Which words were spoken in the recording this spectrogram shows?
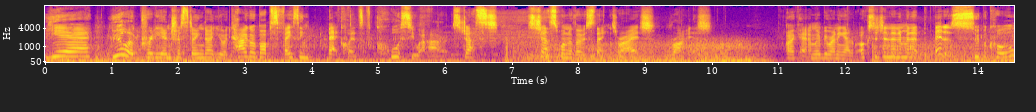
Yeah, you look pretty interesting, don't you? A cargo box facing backwards. Of course you are. It's just, it's just one of those things, right? Right. Okay, I'm to be running out of oxygen in a minute, but that is super cool.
